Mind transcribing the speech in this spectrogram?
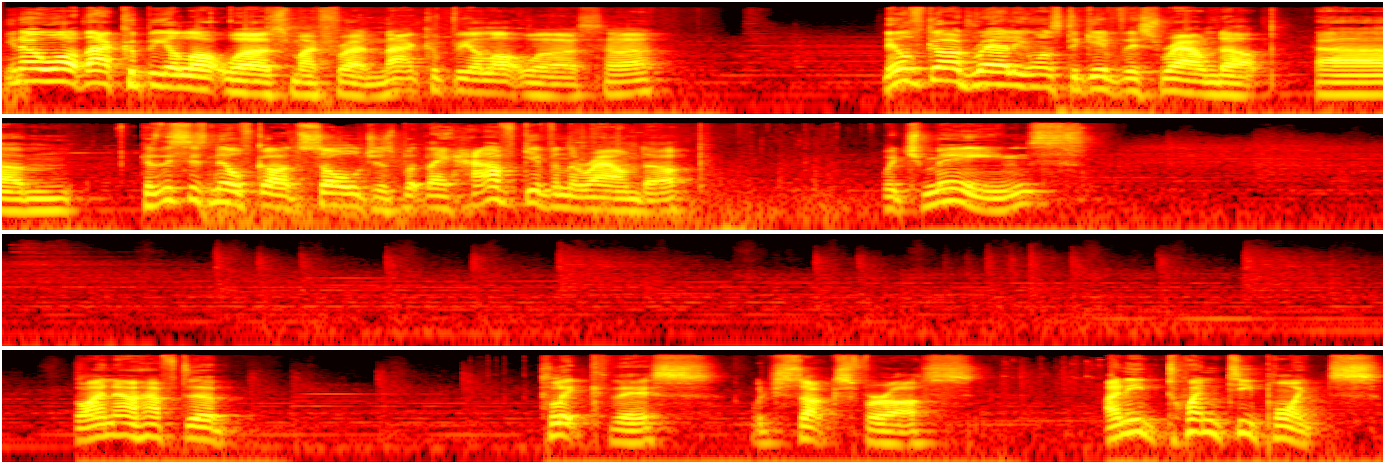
you know what? That could be a lot worse, my friend. That could be a lot worse, huh? Nilfgaard rarely wants to give this round up. Um, because this is Nilfgaard soldiers, but they have given the round up. Which means... So I now have to click this, which sucks for us. I need 20 points.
